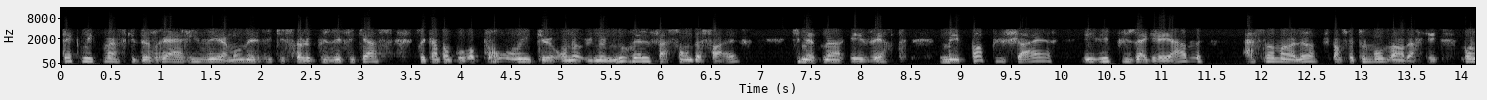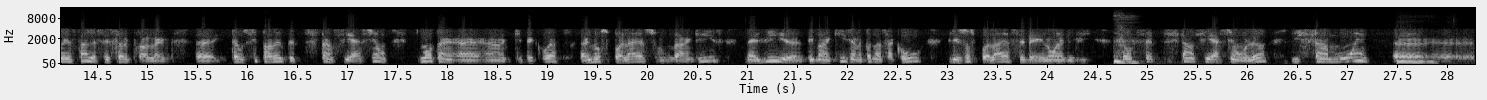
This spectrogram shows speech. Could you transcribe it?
techniquement, ce qui devrait arriver, à mon avis, qui sera le plus efficace, c'est quand on pourra prouver qu'on a une nouvelle façon de faire, qui maintenant est verte, mais pas plus chère et, et plus agréable. À ce moment-là, je pense que tout le monde va embarquer. Pour l'instant, là, c'est ça le problème. Euh, tu as aussi le problème de distanciation. Tu montes un, un- un Québécois, un ours polaire sur une banquise, ben lui, euh, des banquises, il n'y en a pas dans sa cour. Puis les ours polaires, c'est bien loin de lui. Donc, cette distanciation-là, il se sent moins euh, euh,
